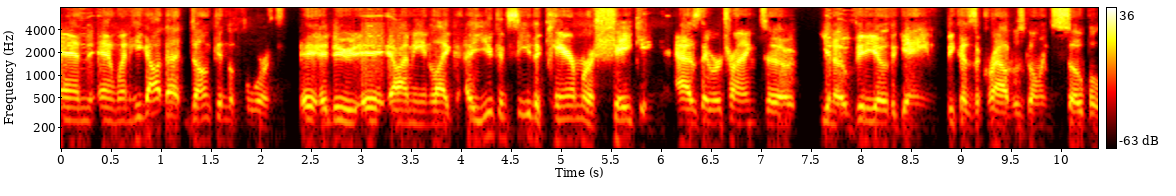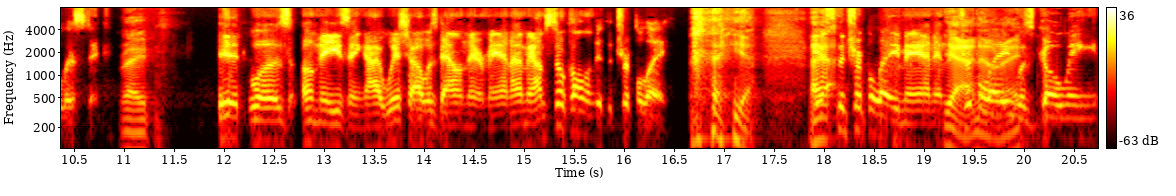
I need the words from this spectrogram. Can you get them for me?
And and when he got that dunk in the fourth, it, dude, it, I mean, like uh, you could see the camera shaking as they were trying to, you know, video the game because the crowd was going so ballistic. Right. It was amazing. I wish I was down there, man. I mean, I'm still calling it the AAA. yeah. It's the AAA, man, and the Yeah, I AAA know, right? was going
